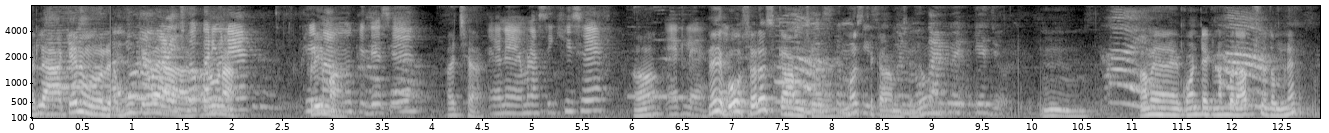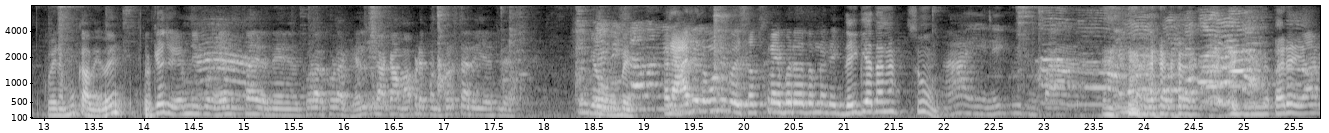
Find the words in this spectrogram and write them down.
એટલે આ કેનું ઓલું શું કહેવાય? કરુણા. ફ્રીમાં? મૂકી દેશે. અચ્છા. એને હમણાં શીખી છે. હા એટલે. નહીં બહુ સરસ કામ છે. મસ્ત. કામ છે જો. અમે કોન્ટેક્ટ નંબર આપશું તમને. કોઈને મુકાવી હોય તો કહેજો. એમની પણ હેલ્પ થાય અને થોડા થોડા હેલ્પના કામ આપણે પણ કરતા રહીએ એટલે. શું કેવું મમ્મી? અને આજે તો મમ્મી કોઈ સબસ્ક્રાઈબર તમને કંઈક દઈ ગયા હતા ને? શું? હા એ લિક્વિડ અરે યાર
